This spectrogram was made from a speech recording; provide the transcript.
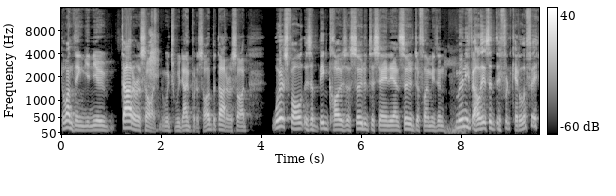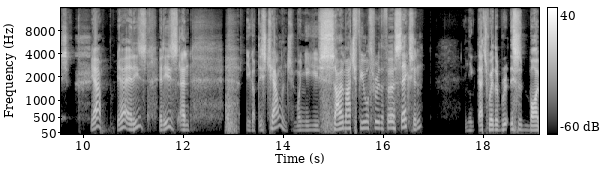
the one thing you knew, data aside, which we don't put aside, but data aside, Worsfold is a big closer suited to Sandown, suited to Flemington. Moonee Valley is a different kettle of fish. Yeah, yeah, it is. It is. And you got this challenge when you use so much fuel through the first section. And you, that's where the this is my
